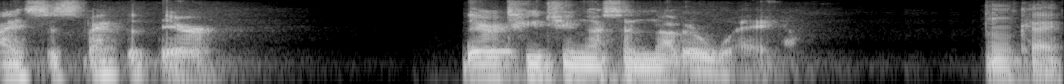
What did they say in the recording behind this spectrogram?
I suspect that they're they're teaching us another way. Okay.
